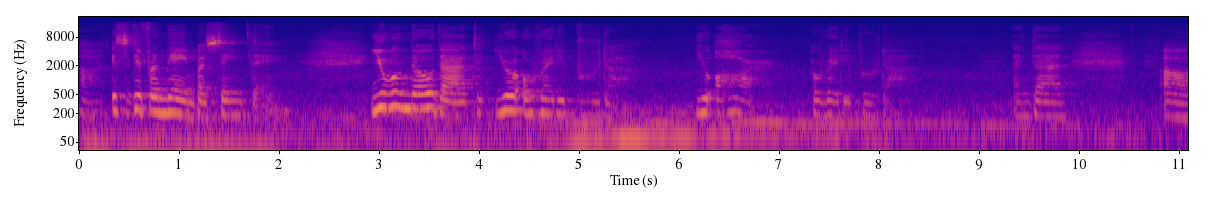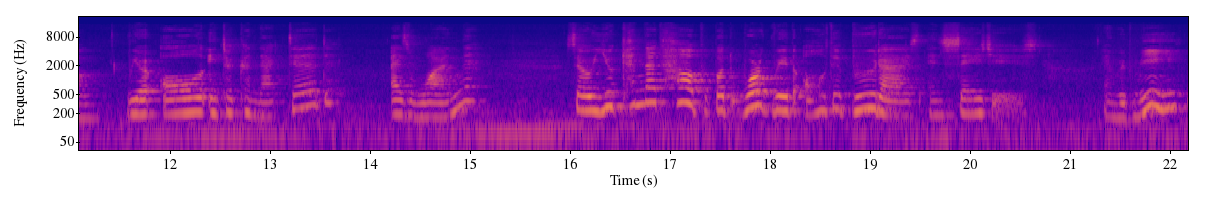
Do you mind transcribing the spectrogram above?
uh, it's a different name but same thing. You will know that you're already Buddha. You are already Buddha. And then um, we are all interconnected as one. So you cannot help but work with all the Buddhas and sages and with me.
